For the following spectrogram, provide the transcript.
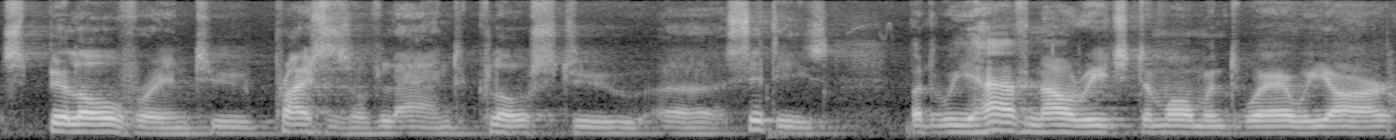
spillover into prices of land close to uh, cities. But we have now reached a moment where we are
